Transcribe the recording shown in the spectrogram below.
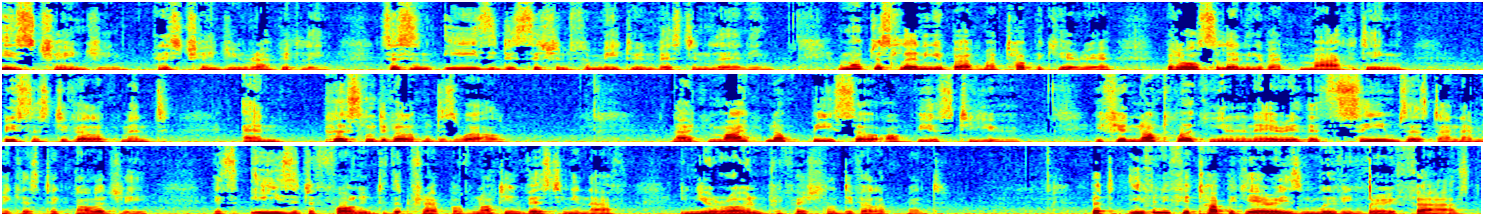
is changing and is changing rapidly. So it's an easy decision for me to invest in learning. And not just learning about my topic area, but also learning about marketing, business development, and personal development as well. Now, it might not be so obvious to you. If you're not working in an area that seems as dynamic as technology, it's easy to fall into the trap of not investing enough in your own professional development. But even if your topic area isn't moving very fast,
